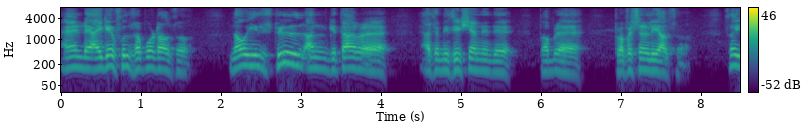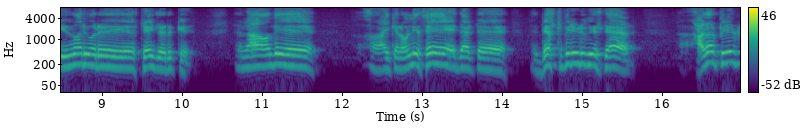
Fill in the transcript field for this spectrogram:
and I gave full support also now is still on guitar as a musician இந்த பப்ள ப்ரொஃபஷனலி ஆல்சோ ஸோ இது மாதிரி ஒரு ஸ்டேஜில் இருக்குது நான் வந்து I can only say that best period is there other period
